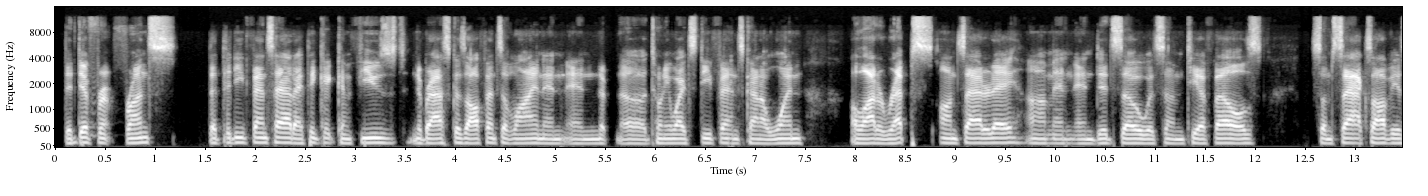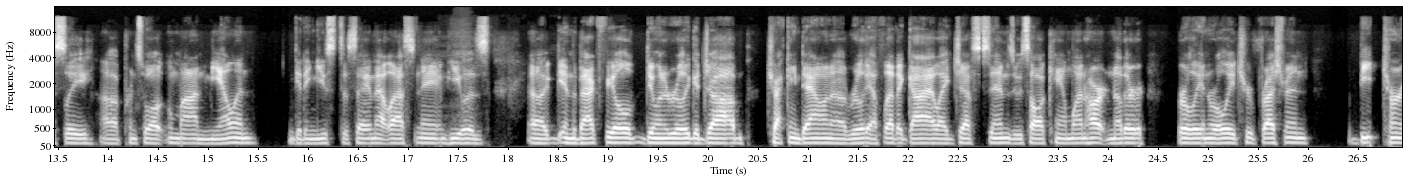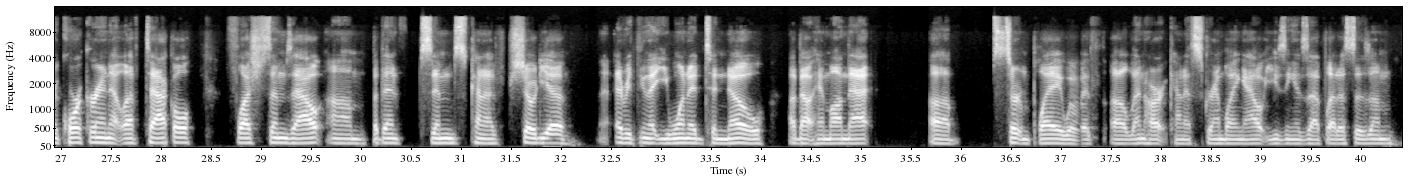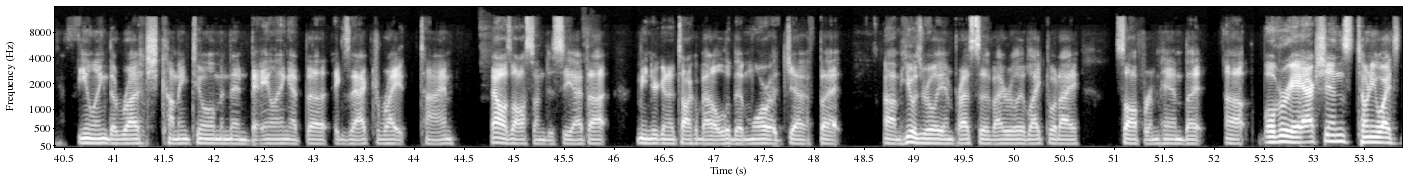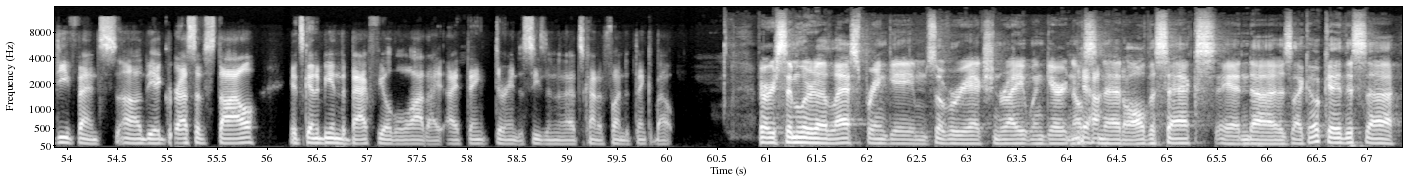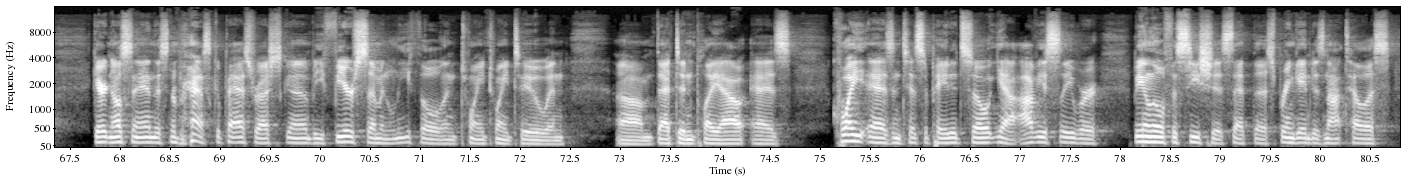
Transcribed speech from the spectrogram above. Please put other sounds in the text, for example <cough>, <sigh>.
the different fronts that the defense had, I think it confused Nebraska's offensive line and and uh, Tony White's defense kind of won a lot of reps on Saturday um, and and did so with some TFLs some sacks, obviously. Uh, Uman Umanmielen, getting used to saying that last name. He was uh, in the backfield doing a really good job tracking down a really athletic guy like Jeff Sims. We saw Cam Lenhardt, another early enrollee true freshman, beat Turner Corcoran at left tackle, flush Sims out. Um, but then Sims kind of showed you everything that you wanted to know about him on that uh, certain play with uh, Lenhardt kind of scrambling out using his athleticism, feeling the rush coming to him and then bailing at the exact right time. That was awesome to see. I thought, I mean, you're going to talk about a little bit more with Jeff, but um, he was really impressive. I really liked what I saw from him. But uh, overreactions, Tony White's defense, uh, the aggressive style, it's going to be in the backfield a lot, I, I think, during the season. And that's kind of fun to think about very similar to last spring game's overreaction, right? When Garrett Nelson yeah. had all the sacks, and uh, it was like, okay, this uh, Garrett Nelson and this <laughs> Nebraska pass rush is going to be fearsome and lethal in 2022, and um, that didn't play out as quite as anticipated. So yeah, obviously we're being a little facetious that the spring game does not tell us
